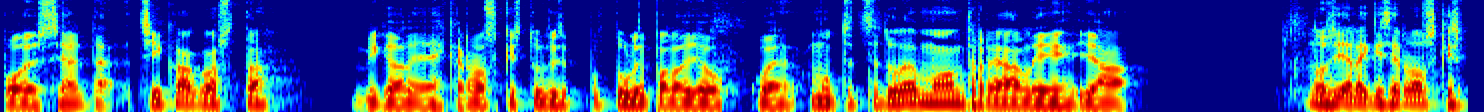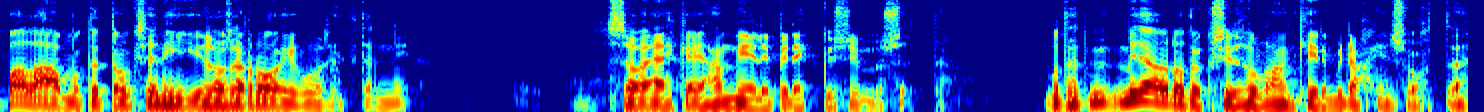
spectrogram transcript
pois sieltä Chicagosta, mikä oli ehkä roskistulipalon joukkue, mutta että se tulee Montrealiin ja no sielläkin se roskis palaa, mutta että onko se niin iso se roihu sitten, niin se on ehkä ihan mielipidekysymys, että Mutta mitä odotuksia sulla on Kirby Dahin suhteen?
